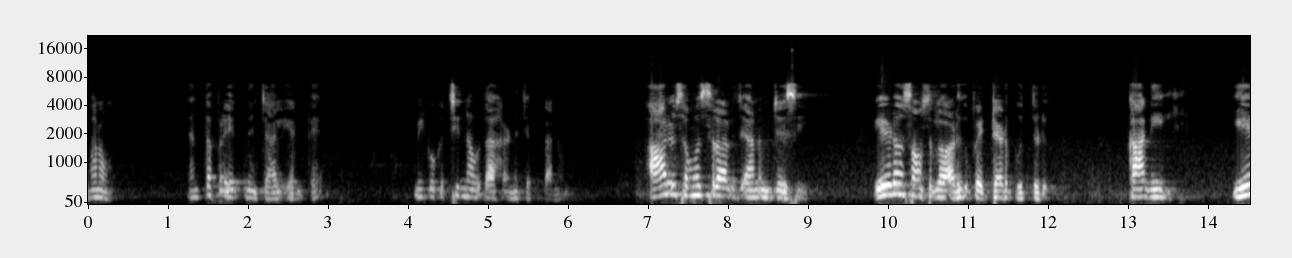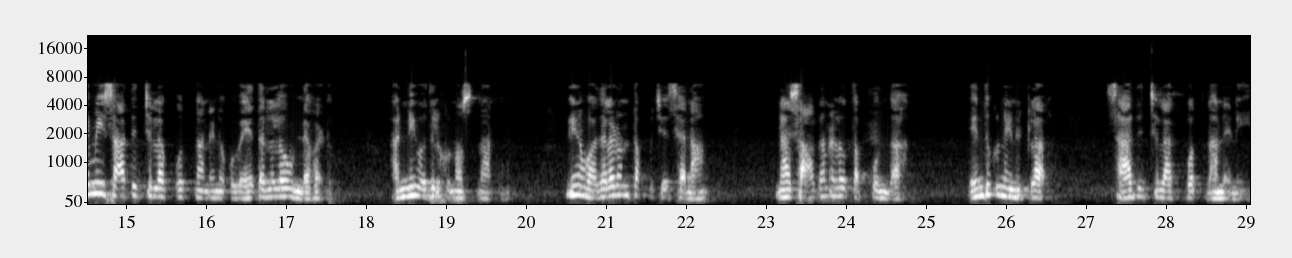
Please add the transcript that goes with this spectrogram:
మనం ఎంత ప్రయత్నించాలి అంటే మీకు ఒక చిన్న ఉదాహరణ చెప్తాను. ఆరు సంవత్సరాలు ధ్యానం చేసి ఏడో సంవత్సరంలో అడుగు పెట్టాడు బుద్ధుడు. కానీ ఏమీ సాధించలేకపోతున్నానని ఒక వేదనలో ఉండేవాడు. అన్నీ వదులుకుని వస్తున్నాను. నేను వదలడం తప్పు చేశానా? నా సాధనలో తప్పు ఉందా? ఎందుకు నేను ఇట్లా సాధించలేకపోతున్నానని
